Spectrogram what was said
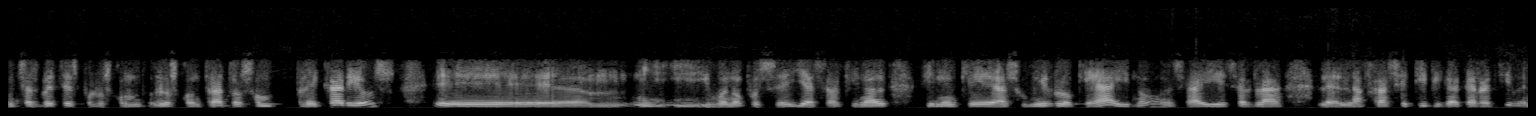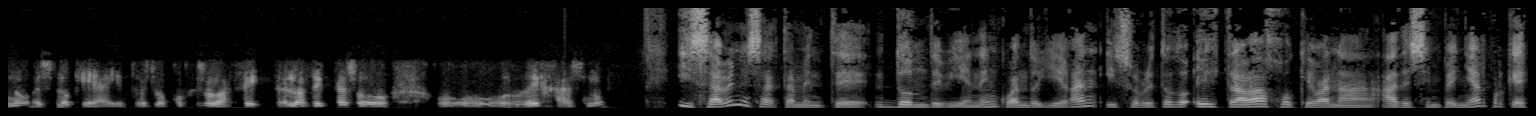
muchas veces por los, los contratos son precarios eh, y, bueno, pues ellas al final tienen que asumir lo que hay, ¿no? O sea, y esa es la, frase típica que reciben, ¿no? Es lo que hay. Entonces lo coges o lo, afecta, lo aceptas o, lo dejas, ¿no? Y saben exactamente dónde vienen cuando llegan y sobre todo el trabajo que van a, desempeñar, porque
